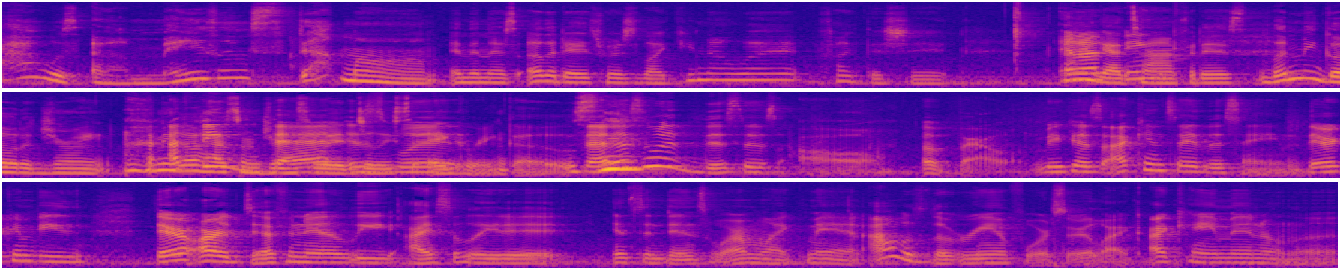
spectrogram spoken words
I was an amazing stepmom. And then there's other days where it's like, you know what? Fuck this shit. I And ain't I got think- time for this. Let me go to drink. Let me go have some drinks with is Jaleesa what- A. Green goes. That is what this is all about. Because I can say the same. There can be, there are definitely isolated incidents where I'm like, man, I was the reinforcer. Like I came in on the,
